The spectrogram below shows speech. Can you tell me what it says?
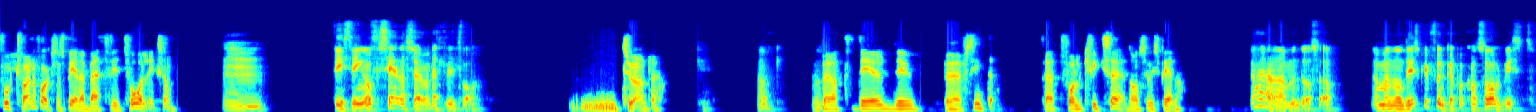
fortfarande folk som spelar Battlefield 2 liksom. Mm. Finns det inga officiella servrar Battlefield 2? Mm, tror jag inte. Okej. Ja. För att det, det behövs inte. För att folk fixar det, de som vill spela. Ja, ja, men då så. Ja, men om det skulle funka på konsol, visst.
